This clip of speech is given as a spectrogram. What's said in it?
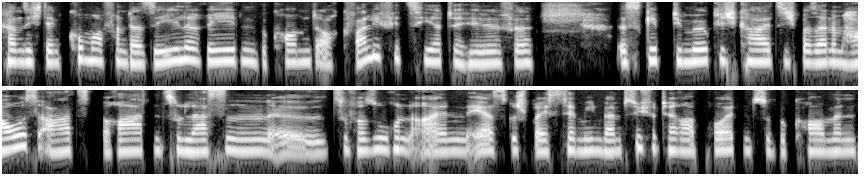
kann sich den Kummer von der Seele reden, bekommt auch qualifizierte Hilfe. Es gibt die Möglichkeit, sich bei seinem Hausarzt beraten zu lassen, äh, zu versuchen, einen Erstgesprächstermin beim Psychotherapeuten zu bekommen.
